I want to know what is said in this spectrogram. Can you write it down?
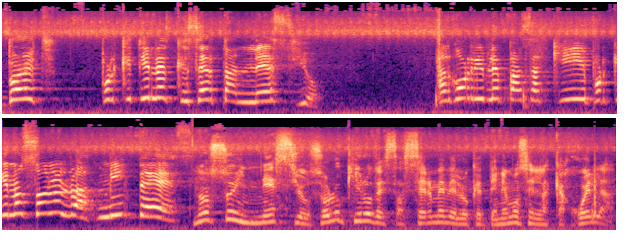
Bert, ¿por qué tienes que ser tan necio? Algo horrible pasa aquí, ¿por qué no solo lo admites? No soy necio, solo quiero deshacerme de lo que tenemos en la cajuela.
